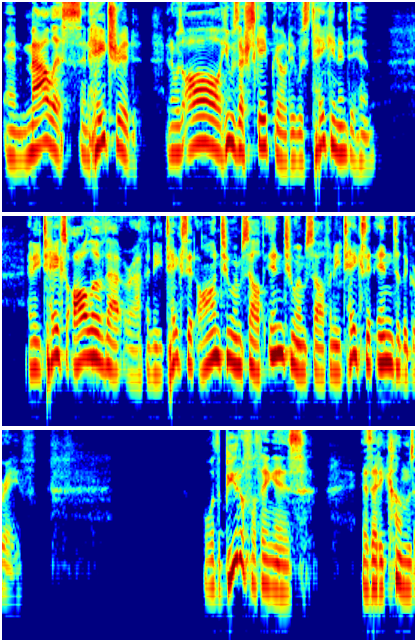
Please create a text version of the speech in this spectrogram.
and malice and hatred. And it was all he was our scapegoat. It was taken into him. And he takes all of that wrath and he takes it onto himself, into himself, and he takes it into the grave. Well, the beautiful thing is, is that he comes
